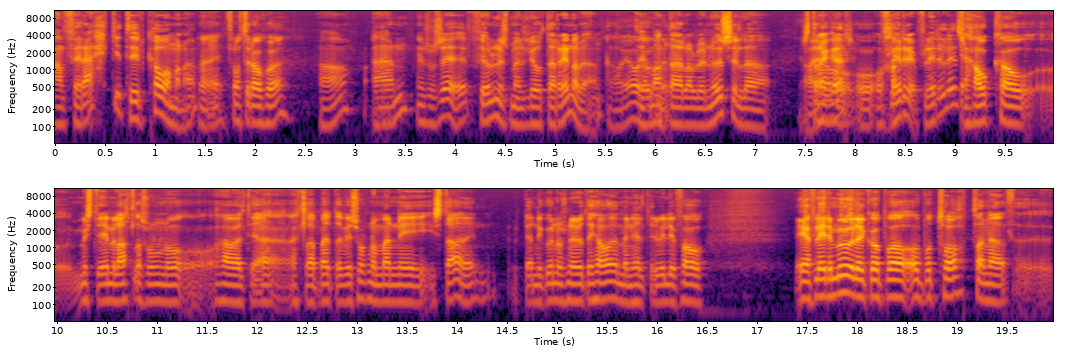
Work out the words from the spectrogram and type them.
hann fer ekki til káamanna nei, þráttur áhuga. Já, en eins og segir, fjölunismenn hljóta að reyna við hann. Já, vantaði alveg nöðsilega Já, og, og- fleiri, fleiri lið? Sko. HK misti Emil Allarsson og, og hafa held ég ætla að bæta við sóknarmanni í staðin Bjarni Gunnarsson er auðvitað hjá þeim en heldur vilja fá eiga fleiri möguleika upp á, upp á topp. Þannig að uh,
